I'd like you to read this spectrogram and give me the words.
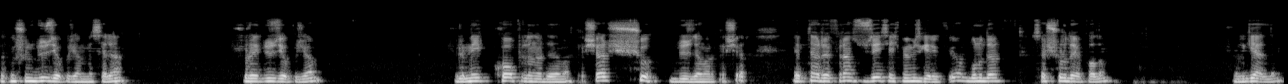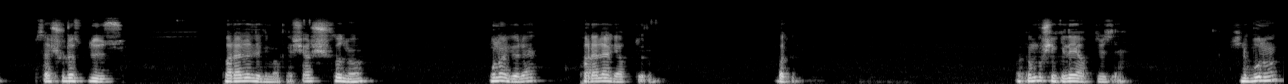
bakın şunu düz yapacağım mesela. Şurayı düz yapacağım. Şöyle make co-planner dedim arkadaşlar. Şu düzlem arkadaşlar. Hepten referans yüzeyi seçmemiz gerekiyor. Bunu da mesela şurada yapalım. Şöyle geldim. Mesela şurası düz. Paralel dedim arkadaşlar. Şunu buna göre paralel yap diyorum. Bakın. Bakın bu şekilde yaptı bize. Şimdi bunu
